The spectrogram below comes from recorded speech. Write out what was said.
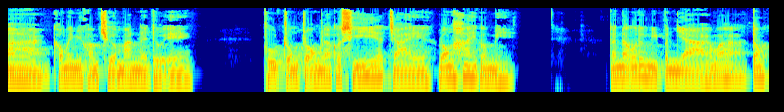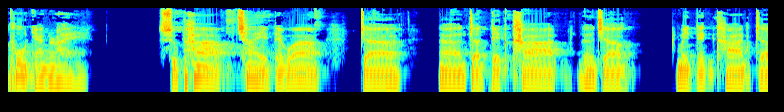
มาก เขาไม่มีความเชื่อมั่นในตัวเอง พูดตรงๆแล้วก็เสียใจ ร้องไห้ก็มี นั้นเราก็ต้องมีปัญญาว่าต้องพูดอย่างไร สุภาพใช่แต่ว่าจะจะเด็ดขาดหรือจะไม่เด็ดขาดจะ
